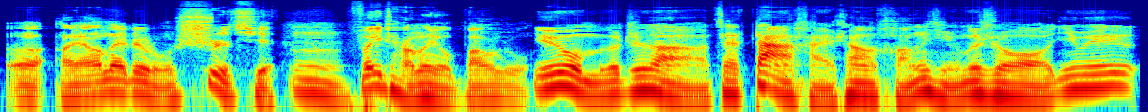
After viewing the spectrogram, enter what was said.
呃昂扬的这种士气嗯，非常的有帮助。因为我们都知道啊，在大海上航行的时候，因为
